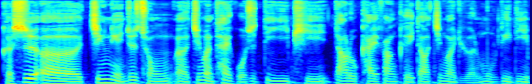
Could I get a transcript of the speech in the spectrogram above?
可是呃，今年就是从呃尽管泰国是第一批大陆开放可以到境外旅游的目的地。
